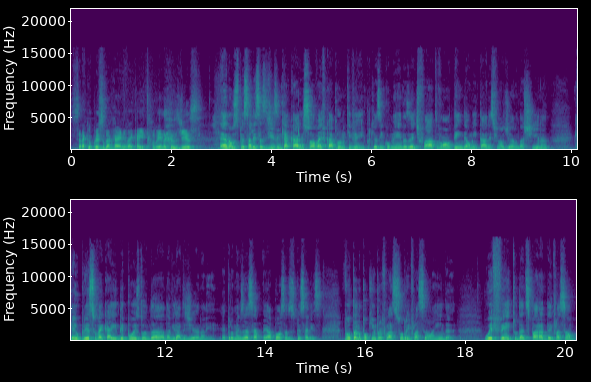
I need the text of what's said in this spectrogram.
será que o preço da carne vai cair também daqui a uns dias? É, não, os especialistas dizem que a carne só vai ficar para o ano que vem, porque as encomendas aí de fato vão tendem a aumentar nesse final de ano da China, que aí o preço vai cair depois do, da, da, virada de ano ali. É pelo menos essa é a aposta dos especialistas. Voltando um pouquinho para falar sobre a inflação ainda, o efeito da disparada da inflação,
